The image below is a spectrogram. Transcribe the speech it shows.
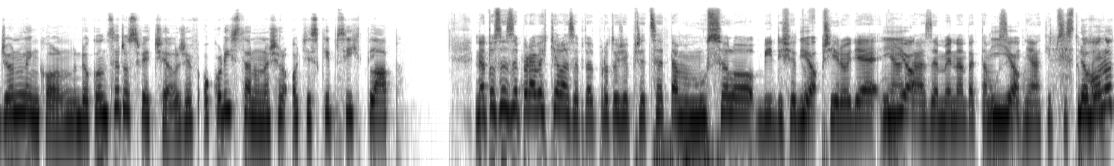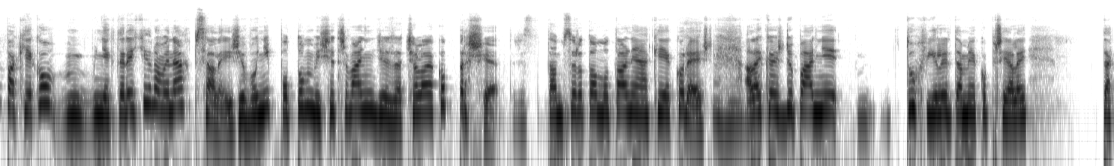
John Lincoln dokonce dosvědčil, že v okolí stanu našel otisky psích tlap. Na to jsem se právě chtěla zeptat, protože přece tam muselo být, když je to jo. v přírodě nějaká jo. zemina, tak tam musí jo. být nějaký psí stopy. No ono pak jako v některých těch novinách psali, že oni potom vyšetřování, že začalo jako pršet, že tam se do toho motal nějaký jako déšť, mm-hmm. ale každopádně v tu chvíli tam jako přijeli, tak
